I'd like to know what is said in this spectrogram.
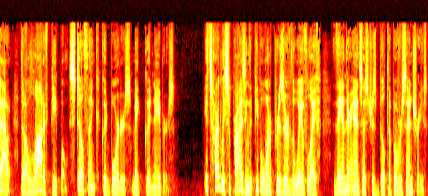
Out that a lot of people still think good borders make good neighbors. It's hardly surprising that people want to preserve the way of life they and their ancestors built up over centuries,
